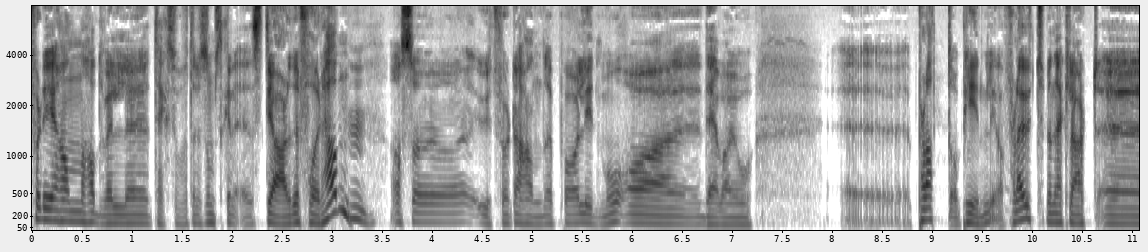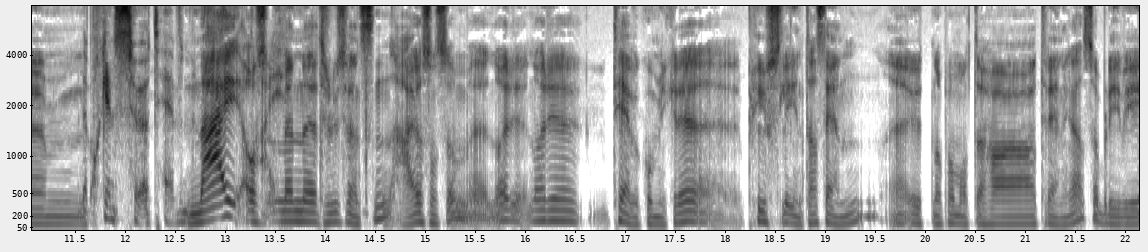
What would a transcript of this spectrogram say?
fordi han hadde vel eh, tekstforfattere som stjal det for han. Mm. Og så utførte han det på Lindmo, og det var jo eh, platt og pinlig og flaut, men det er klart uh, Det var ikke en søt hevn. Nei, også, Nei. men uh, Truls Svendsen er jo sånn som når, når TV-komikere plutselig inntar scenen uten å på en måte ha treninga, så blir vi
